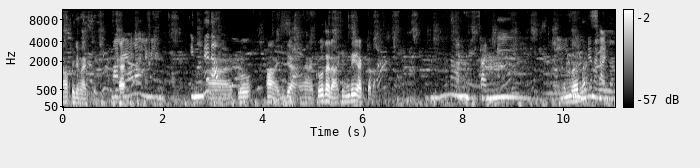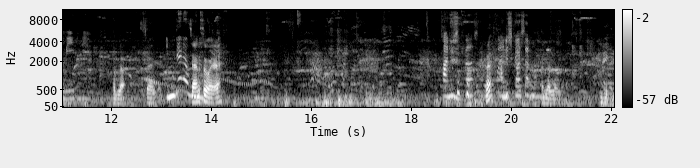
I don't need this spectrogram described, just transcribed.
ആ ഫിലിം ഇന്ത്യൻ ക്ലൂ ആ ഇന്ത്യ ക്ലൂ തരാ. ഹിന്ദി ആക്ടറാ അല്ല. ചാൻസ് പോയേ. അനുഷ്ക ഏ? അനുഷ്ക ശർമ്മ അല്ല അല്ല അല്ല എടാ,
